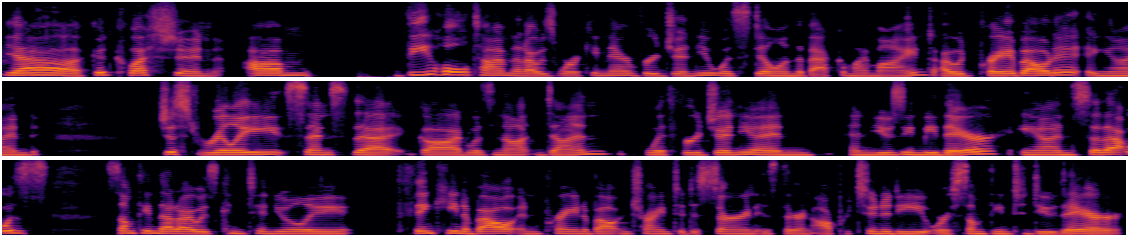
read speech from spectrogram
Yeah, good question. Um, the whole time that I was working there, Virginia was still in the back of my mind. I would pray about it and just really sense that God was not done with Virginia and and using me there. And so that was something that I was continually thinking about and praying about and trying to discern is there an opportunity or something to do there?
